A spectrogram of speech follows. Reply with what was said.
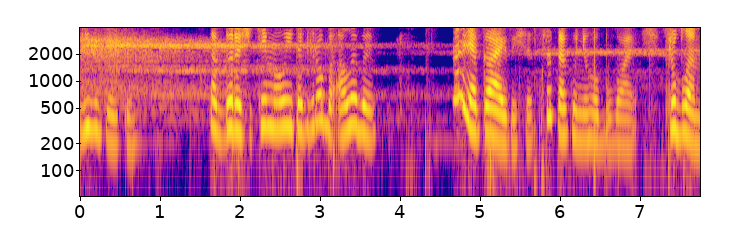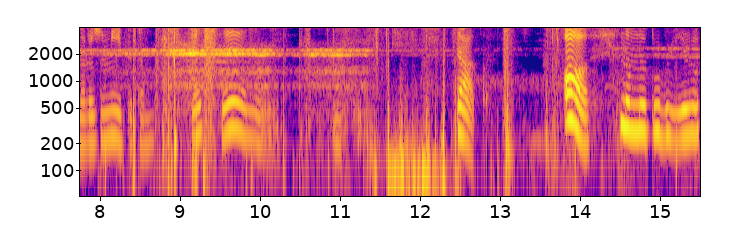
лівить зайти. Так, до речі, цей малий так зробить, але ви не лякайтеся, це так у нього буває. Проблема, розумієте, там. Це все, ну. Так. А, нам не туди.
